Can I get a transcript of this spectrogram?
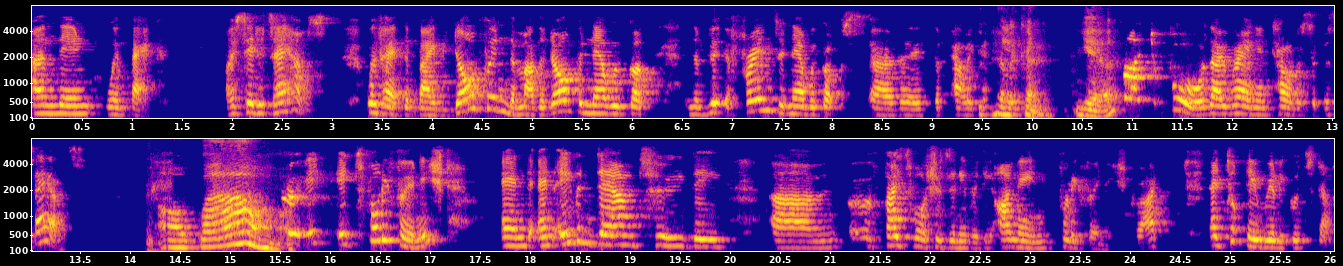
and then went back. I said, it's ours. We've had the baby dolphin, the mother dolphin, now we've got the friends, and now we've got uh, the, the pelican. Pelican. Yeah. Right before they rang and told us it was ours. Oh, wow. So it, it's fully furnished, and and even down to the um, face washes and everything. I mean, fully furnished, right? They took their really good stuff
